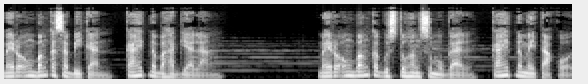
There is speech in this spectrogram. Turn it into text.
Mayroong bang kasabikan, kahit na bahagya lang? Mayroong bang kagustuhang sumugal, kahit na may takot?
